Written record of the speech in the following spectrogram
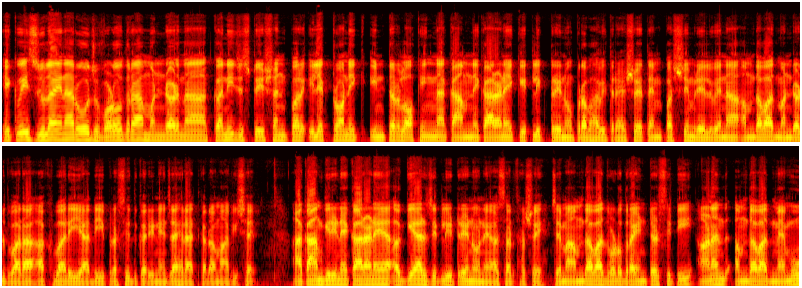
એકવીસ જુલાઈના રોજ વડોદરા મંડળના કનિજ સ્ટેશન પર ઇલેક્ટ્રોનિક ઇન્ટરલોકિંગના કામને કારણે કેટલીક ટ્રેનો પ્રભાવિત રહેશે તેમ પશ્ચિમ રેલવેના અમદાવાદ મંડળ દ્વારા અખબારી યાદી પ્રસિદ્ધ કરીને જાહેરાત કરવામાં આવી છે. આ કામગીરીને કારણે અગિયાર જેટલી ટ્રેનોને અસર થશે, જેમાં Ahmedabad Vadodara intercity, Anand, Ahmedabad MEMU,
